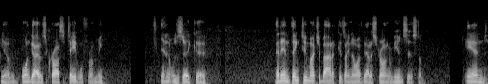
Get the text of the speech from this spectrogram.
you know, one guy was across the table from me, and it was like I didn't think too much about it because I know I've got a strong immune system, and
